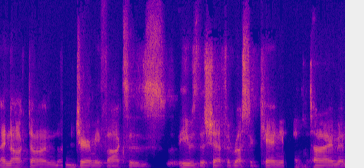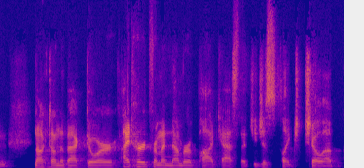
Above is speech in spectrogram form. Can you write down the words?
I knocked on Jeremy Fox's, he was the chef at Rustic Canyon at the time, and knocked on the back door. I'd heard from a number of podcasts that you just like show up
